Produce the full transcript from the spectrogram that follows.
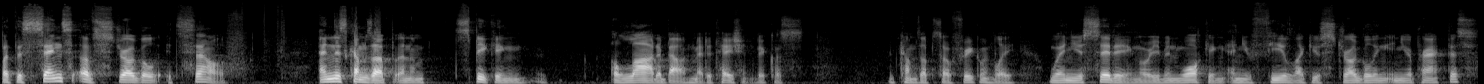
But the sense of struggle itself, and this comes up, and I'm speaking a lot about meditation because it comes up so frequently. When you're sitting or even walking and you feel like you're struggling in your practice,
